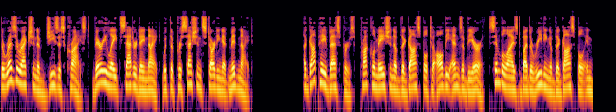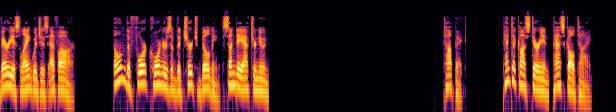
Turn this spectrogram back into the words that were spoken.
The resurrection of Jesus Christ, very late Saturday night with the procession starting at midnight. Agape Vespers, proclamation of the Gospel to all the ends of the earth, symbolized by the reading of the Gospel in various languages fr. Om the four corners of the church building Sunday afternoon Topic. Pentecostarion Paschaltide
